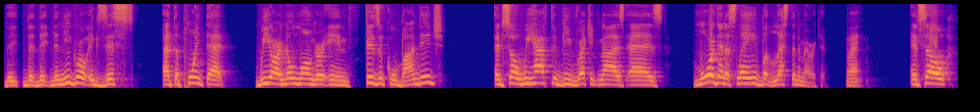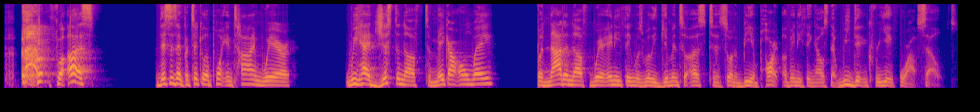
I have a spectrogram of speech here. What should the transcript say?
The, the, the, the Negro exists at the point that we are no longer in physical bondage. And so we have to be recognized as more than a slave, but less than American. Right. And so for us, this is a particular point in time where we had just enough to make our own way, but not enough where anything was really given to us to sort of be a part of anything else that we didn't create for ourselves.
